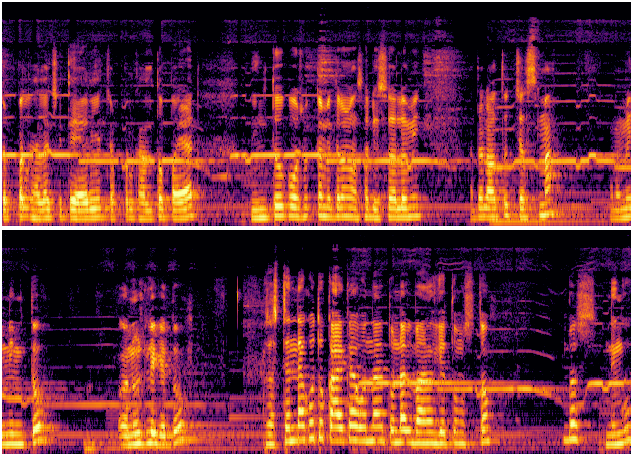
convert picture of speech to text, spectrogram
चप्पल घालायची तयारी आहे. चप्पल घालतो पायात. निघतो पाहू शकता मित्रांनो असा दिसालो मी. आता लावतो चष्मा. आणि मी निघतो अनुजले घेतो. रस्त्याने दाखवतो काय काय होणार. तोंडाला बांधून घेतो मस्त. बस निघू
